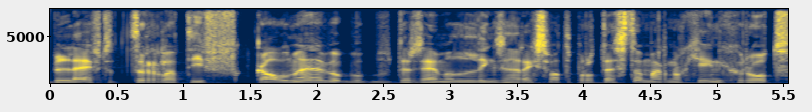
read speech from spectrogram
blijft het relatief kalm. Hè. Er zijn wel links en rechts wat protesten, maar nog geen groot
